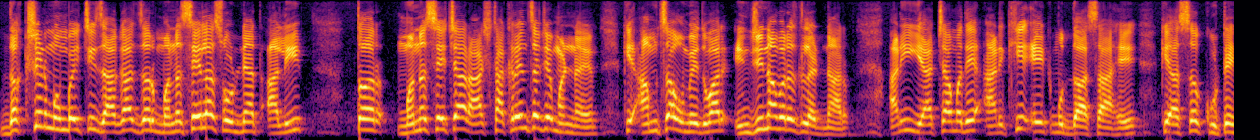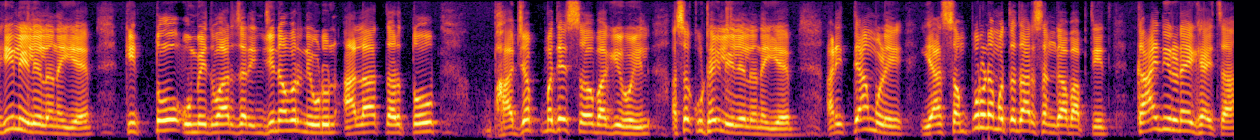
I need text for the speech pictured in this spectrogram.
दक्षिण मुंबईची जागा जर मनसेला सोडण्यात आली तर मनसेच्या राज ठाकरेंचं जे म्हणणं आहे की आमचा उमेदवार इंजिनावरच लढणार. आणि याच्यामध्ये आणखी एक मुद्दा असा आहे की असं कुठेही लिहिलेलं नाही आहे की तो उमेदवार जर इंजिनावर निवडून आला तर तो भाजपमध्ये सहभागी होईल असं कुठेही लिहिलेलं नाही आहे आणि त्यामुळे या संपूर्ण मतदारसंघाबाबतीत काय निर्णय घ्यायचा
